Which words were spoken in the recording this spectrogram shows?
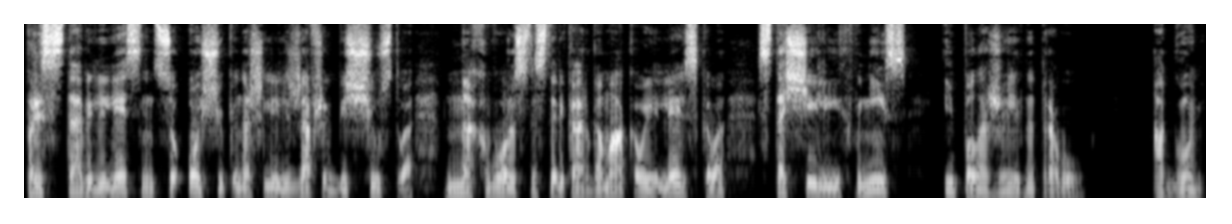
приставили лестницу, ощупью нашли лежавших без чувства на хворосте старика Аргамакова и Лельского, стащили их вниз и положили на траву. Огонь,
